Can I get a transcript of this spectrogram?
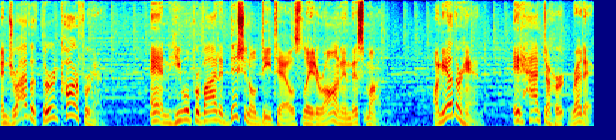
and drive a third car for him, and he will provide additional details later on in this month. On the other hand, it had to hurt Reddick.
